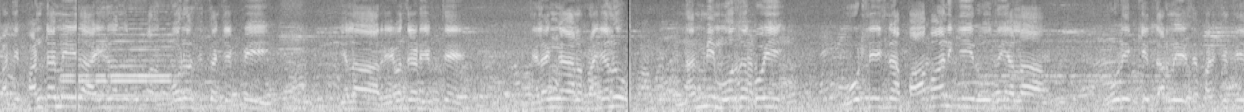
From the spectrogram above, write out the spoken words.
ప్రతి పంట మీద ఐదు వందల రూపాయలు బోనస్ ఇస్తని చెప్పి ఇలా రేవంత్ రెడ్డి చెప్తే తెలంగాణ ప్రజలు నమ్మి మోసపోయి ఓట్లేసిన పాపానికి ఈరోజు ఇలా రోడెక్కి ధర్మ చేసే పరిస్థితి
